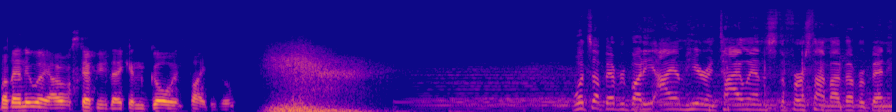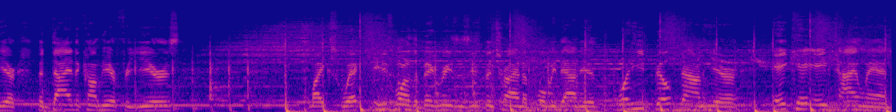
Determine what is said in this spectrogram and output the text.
But anyway, I was happy that I can go and fight, you know. What's up, everybody? I am here in Thailand. This is the first time I've ever been here. Been dying to come here for years. Mike Swick, he's one of the big reasons he's been trying to pull me down here. What he built down here aka Thailand,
